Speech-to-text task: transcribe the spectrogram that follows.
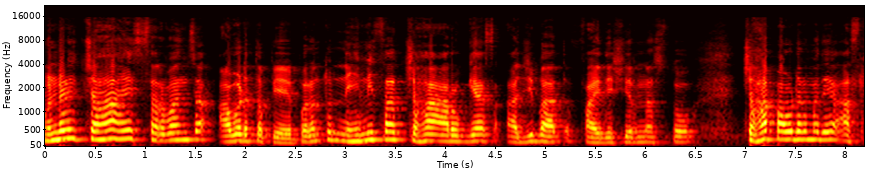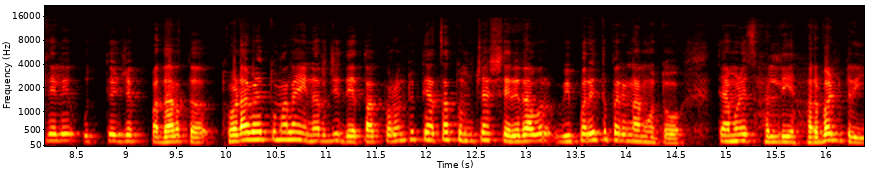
मंडळी चहा हे सर्वांचं आवडतं पेय परंतु नेहमीचा चहा आरोग्यास अजिबात फायदेशीर नसतो. चहा पावडरमध्ये असलेले उत्तेजक पदार्थ थोडा वेळ तुम्हाला एनर्जी देतात परंतु त्याचा तुमच्या शरीरावर विपरीत परिणाम होतो. त्यामुळेच हल्ली हर्बल ट्री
